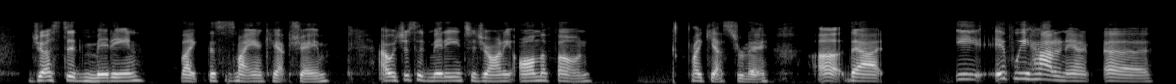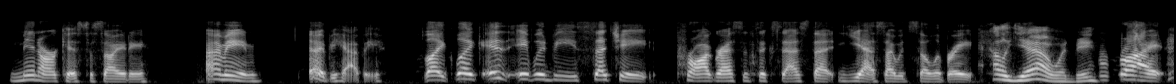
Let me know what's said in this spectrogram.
just admitting, like, this is my ANCAP shame. I was just admitting to Johnny on the phone, like yesterday, uh, that e- if we had an an- uh, minarchist society, I mean, I'd be happy. Like, like it, it would be such a progress and success that yes, I would celebrate. Hell yeah, it would be. Right? we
